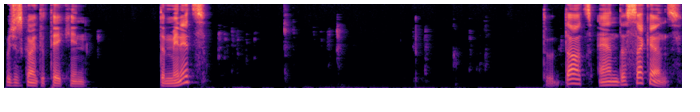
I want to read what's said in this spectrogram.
which is going to take in the minutes two dots and the seconds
